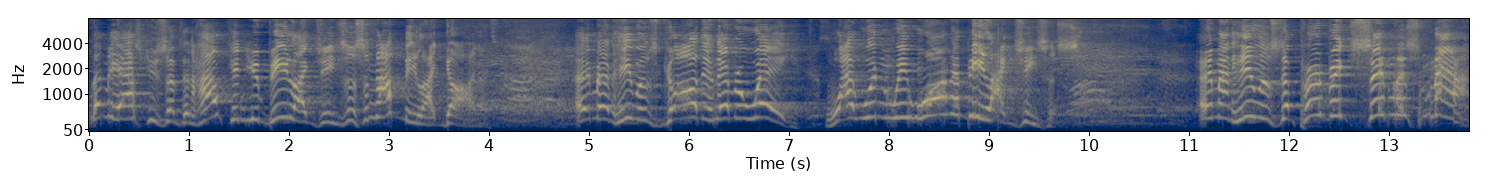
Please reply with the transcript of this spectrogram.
Let me ask you something. How can you be like Jesus and not be like God? Amen. He was God in every way. Why wouldn't we want to be like Jesus? Amen. He was the perfect, sinless man.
